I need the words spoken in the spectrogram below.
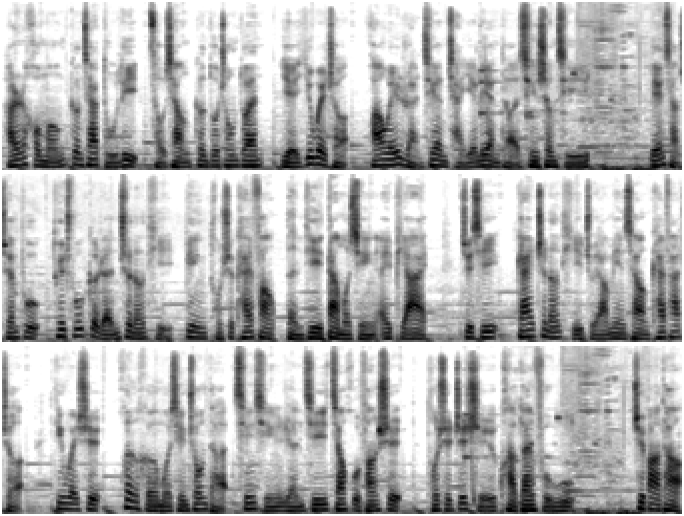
而鸿蒙更加独立，走向更多终端，也意味着华为软件产业链的新升级。联想宣布推出个人智能体，并同时开放本地大模型 API。据悉，该智能体主要面向开发者，定位是混合模型中的新型人机交互方式，同时支持跨端服务。据报道，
